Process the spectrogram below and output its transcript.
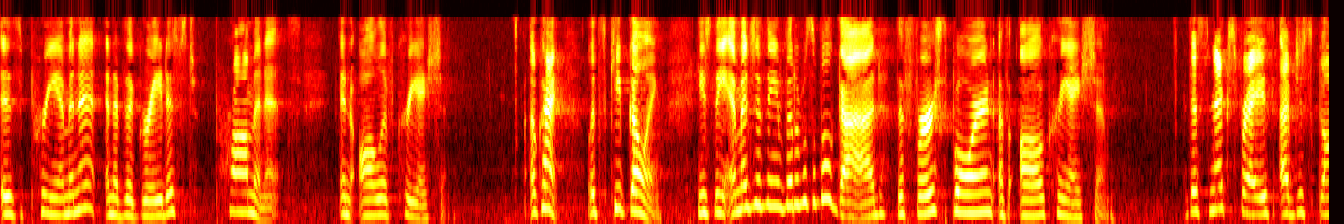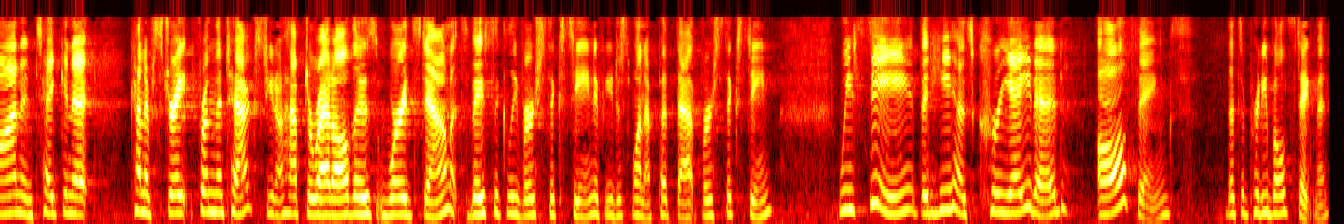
is preeminent and of the greatest prominence in all of creation. Okay, let's keep going. He's the image of the invisible God, the firstborn of all creation. This next phrase, I've just gone and taken it kind of straight from the text. You don't have to write all those words down. It's basically verse 16, if you just want to put that, verse 16. We see that he has created all things. That's a pretty bold statement.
